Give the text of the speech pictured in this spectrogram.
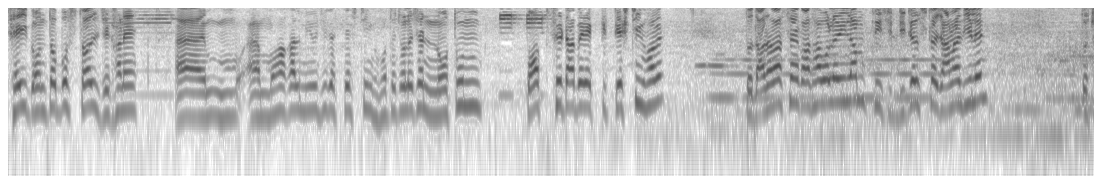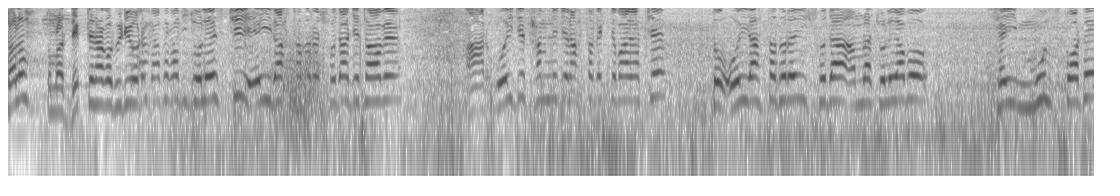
সেই গন্তব্যস্থল যেখানে মহাকাল মিউজিকের টেস্টিং হতে চলেছে। নতুন পপ সেট একটি টেস্টিং হবে। তো দাদাভাইয়ের সঙ্গে কথা বলে নিলাম ডিটেলসটা জানা দিলেন। তো চলো, তোমরা দেখতে থাকো ভিডিওটা। কাছাকাছি চলে এসেছি, এই রাস্তা ধরে সোজা যেতে হবে। আর ওই যে সামনে যে রাস্তা দেখতে পাওয়া যাচ্ছে, তো ওই রাস্তা ধরেই সোজা আমরা চলে যাব সেই মূল স্পটে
